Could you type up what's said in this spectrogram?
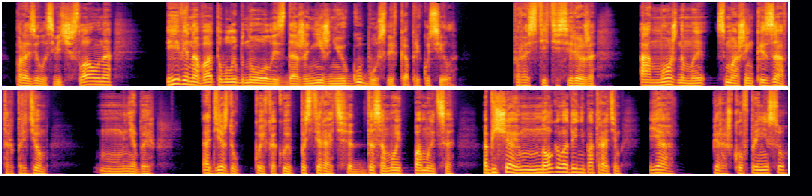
— поразилась Вячеславовна и виновато улыбнулась, даже нижнюю губу слегка прикусила. «Простите, Сережа, а можно мы с Машенькой завтра придем? Мне бы одежду кое-какую постирать, да самой помыться. Обещаю, много воды не потратим. Я пирожков принесу».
